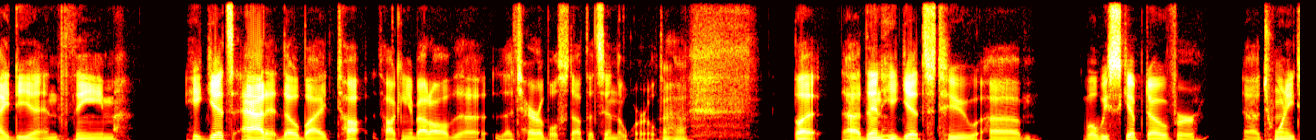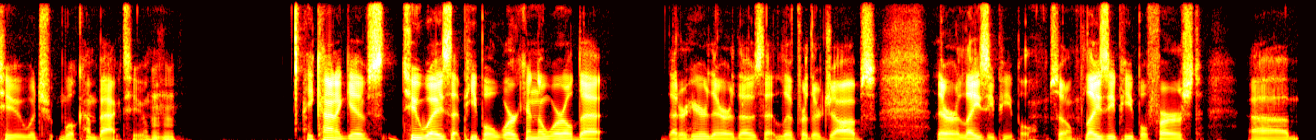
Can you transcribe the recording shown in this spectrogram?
idea and theme. He gets at it though by ta- talking about all the the terrible stuff that's in the world. Uh-huh. But uh, then he gets to um, well, we skipped over uh, 22, which we'll come back to. hmm He kind of gives two ways that people work in the world that that are here. There are those that live for their jobs. There are lazy people. So lazy people first. Um,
